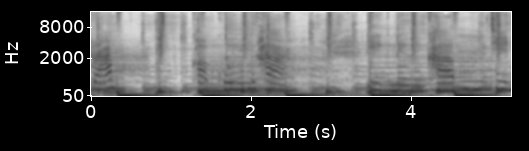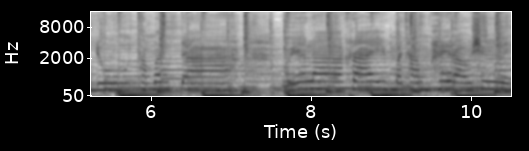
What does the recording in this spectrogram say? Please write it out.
ครับ ขอบคุณค่ะ อีกหนึ่งคำที่ดูธรรมดา เวลาใครมาทำให้เราชื่น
